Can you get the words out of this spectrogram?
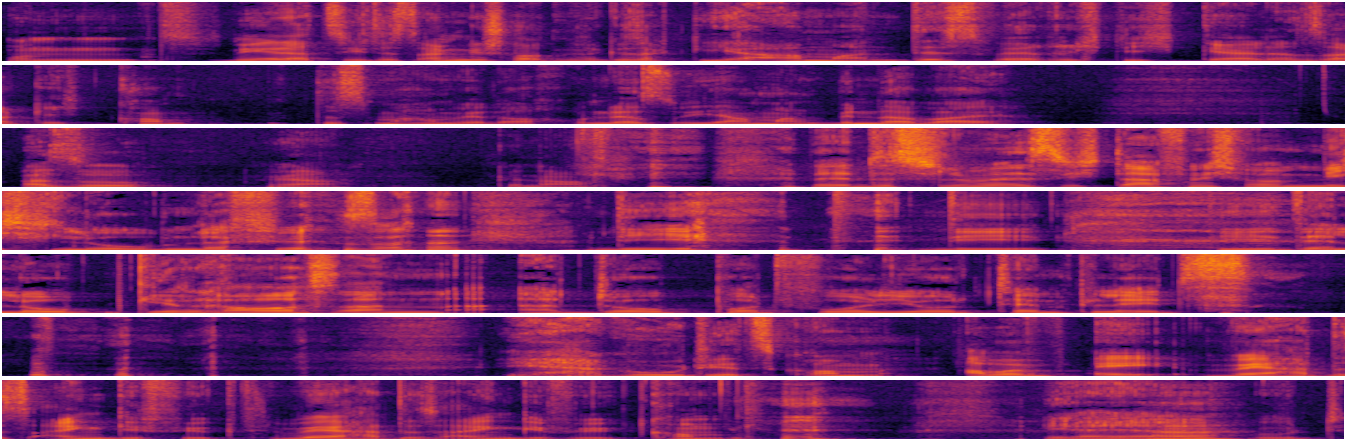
Und nee, der hat sich das angeschaut und hat gesagt, ja Mann, das wäre richtig geil. Dann sag ich, komm, das machen wir doch. Und er so, ja Mann, bin dabei. Also, ja, genau. Das Schlimme ist, ich darf nicht mal mich loben dafür, sondern die, die, die, der Lob geht raus an Adobe Portfolio Templates. Ja, gut, jetzt komm. Aber ey, wer hat es eingefügt? Wer hat es eingefügt? Komm. Ja, ja, Hä? gut.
